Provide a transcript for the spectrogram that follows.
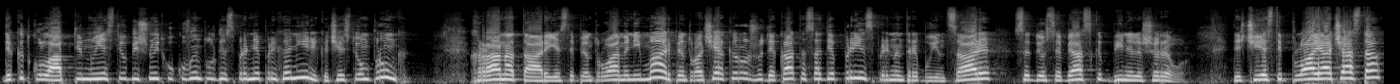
decât cu lapte, nu este obișnuit cu cuvântul despre neprihănire, căci este un prunc. Hrana tare este pentru oamenii mari, pentru aceia căror judecată s-a deprins prin întrebuințare să deosebească binele și răul. Deci ce este ploaia aceasta?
